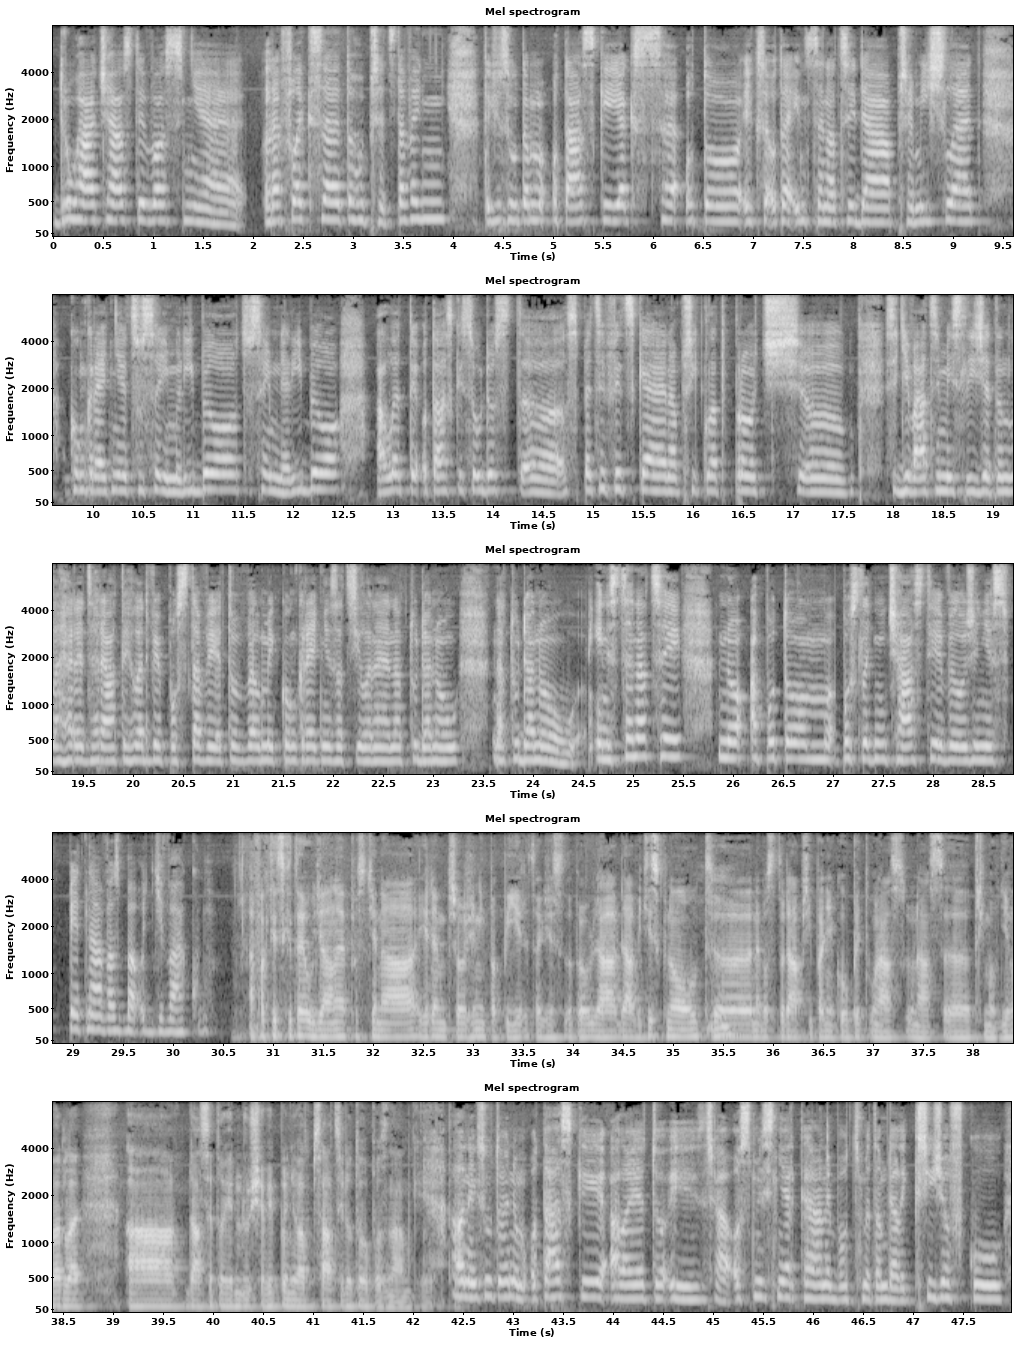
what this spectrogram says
Druhá část je vlastně reflexe toho představení, takže jsou tam otázky, jak se o, to, jak se o té inscenaci dá přemýšlet, konkrétně, co se jim líbilo, co se jim nelíbilo, ale ty otázky jsou dost uh, specifické, například proč uh, si diváci myslí, že tenhle herec hrá tyhle dvě postavy, je to velmi konkrétně zacílené na tu danou, na tu danou inscenaci, no a potom poslední část je vyloženě zpětná vazba od diváků. A fakticky to je udělané prostě na jeden přeložený papír, takže se to opravdu dá, dá vytisknout, mm. nebo se to dá případně koupit u nás, u nás eh, přímo v divadle a dá se to jednoduše vyplňovat, psát si do toho poznámky. Ale nejsou to jenom otázky, ale je to i třeba osmisměrka, nebo jsme tam dali křížovku,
